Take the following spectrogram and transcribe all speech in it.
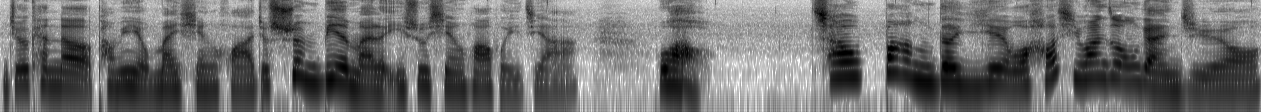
你就看到旁边有卖鲜花，就顺便买了一束鲜花回家。哇，超棒的耶！我好喜欢这种感觉哦。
